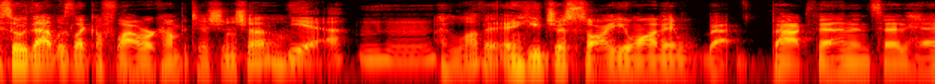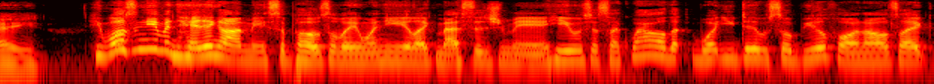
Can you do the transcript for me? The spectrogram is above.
so that was like a flower competition show. Yeah. Mm-hmm. I love it, and he just saw you on it back back then and said, "Hey." He wasn't even hitting on me supposedly when he like messaged me. He was just like, "Wow, that, what you did was so beautiful," and I was like,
